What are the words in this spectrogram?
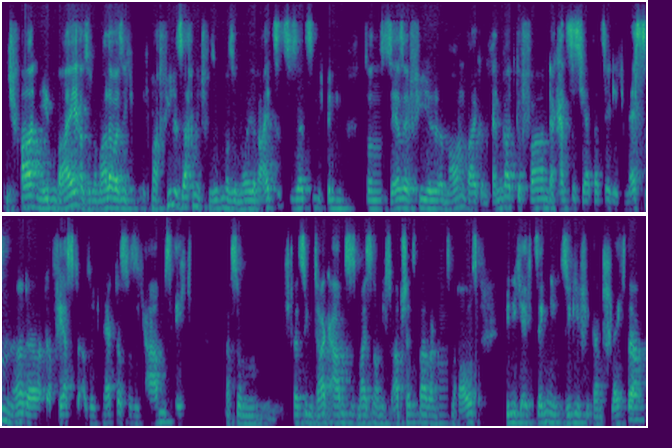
ich fahre nebenbei, also normalerweise, ich, ich mache viele Sachen, ich versuche immer so neue Reize zu setzen. Ich bin sonst sehr, sehr viel Mountainbike und Rennrad gefahren. Da kannst du es ja tatsächlich messen. Ne? Da, da fährst du, also ich merke das, dass ich abends echt nach so einem stressigen Tag, abends ist meistens noch nicht so abschätzbar, wann kommst du raus, bin ich echt signifikant schlechter.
